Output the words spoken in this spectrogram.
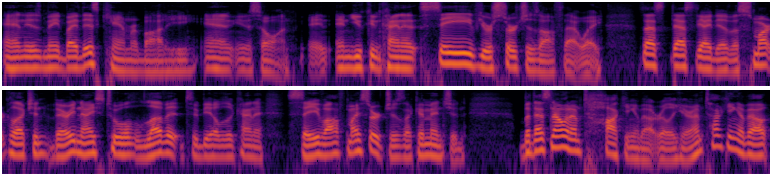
and is made by this camera body and you know, so on. And, and you can kind of save your searches off that way. that's that's the idea of a smart collection. Very nice tool. Love it to be able to kind of save off my searches, like I mentioned. But that's not what I'm talking about really here. I'm talking about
